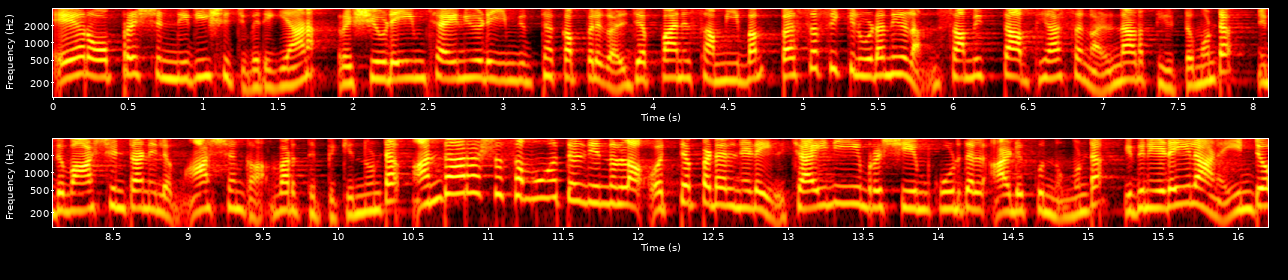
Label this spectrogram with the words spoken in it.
എയർ ഓപ്പറേഷൻ നിരീക്ഷിച്ചു വരികയാണ്. റഷ്യയുടെയും ചൈനയുടെയും യുദ്ധക്കപ്പലുകൾ ജപ്പാന് സമീപം പസഫിക്കിലുടനീളം സംയുക്ത അഭ്യാസങ്ങൾ നടത്തിയിട്ടുമുണ്ട്. ഇത് വാഷിംഗ്ടണിലും ആശങ്ക വർദ്ധിപ്പിക്കുന്നുണ്ട്. അന്താരാഷ്ട്ര സമൂഹത്തിൽ നിന്നുള്ള ഒറ്റപ്പെടലിനിടയിൽ ചൈനയും റഷ്യയും കൂടുതൽ അടുക്കുന്നുമുണ്ട്. ഇതിനിടയിലാണ് ഇൻഡോ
